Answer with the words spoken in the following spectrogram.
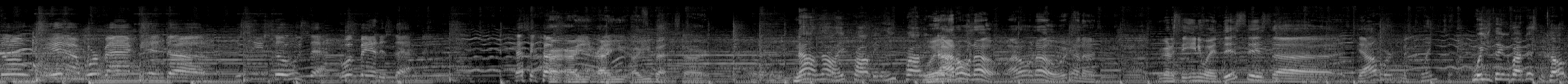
So, yeah, we're back, and uh, you see, so who's that? What band is that? That's a Are, country are you band, are right? you are you about to start? No, no, he probably he probably. Well, knew. I don't know. I don't know. We're gonna we're gonna see. Anyway, this is uh Delbert McClinton. What do you think about this, Nicole?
